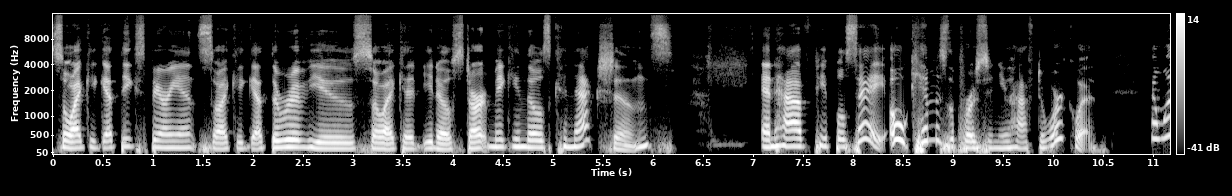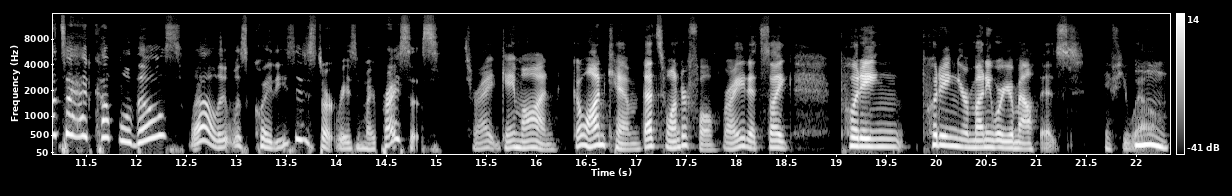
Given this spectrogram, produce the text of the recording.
so i could get the experience so i could get the reviews so i could you know start making those connections and have people say oh kim is the person you have to work with and once i had a couple of those well it was quite easy to start raising my prices That's right. Game on. Go on, Kim. That's wonderful, right? It's like putting putting your money where your mouth is, if you will. Mm.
